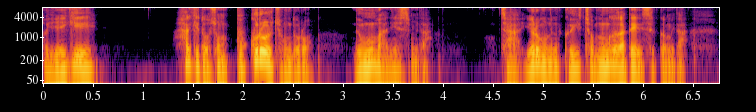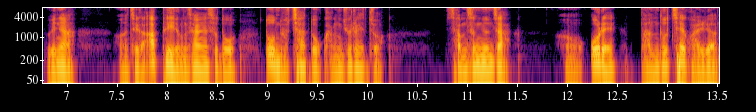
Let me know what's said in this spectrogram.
어, 얘기하기도 좀 부끄러울 정도로 너무 많이 했습니다. 자, 여러분은 거의 전문가가 되어 있을 겁니다. 왜냐? 어, 제가 앞에 영상에서도 또 누차 또 강조를 했죠. 삼성전자 어, 올해 반도체 관련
